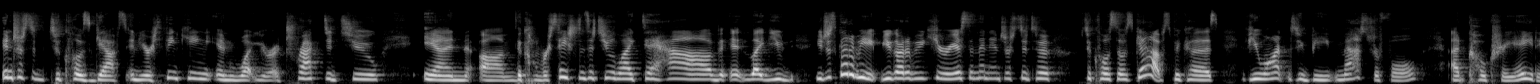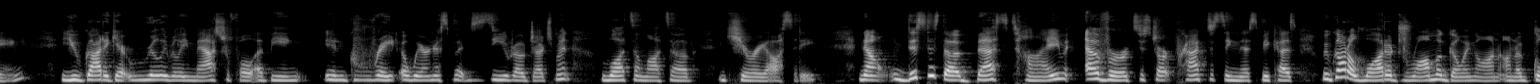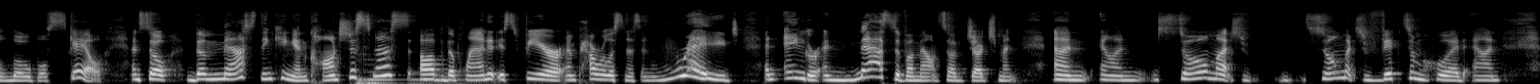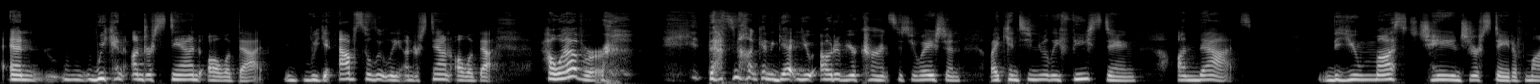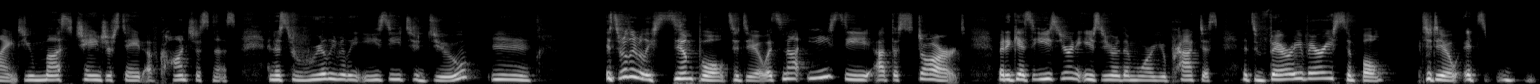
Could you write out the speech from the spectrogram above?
interested to close gaps in your thinking, in what you're attracted to, in um, the conversations that you like to have. It, like you, you just got to be, you got to be curious and then interested to to close those gaps because if you want to be masterful at co creating, you've got to get really, really masterful at being in great awareness, but zero judgment, lots and lots of curiosity. Now, this is the best time ever to start practicing this because we've got a lot of drama going on on a global scale. And so the mass thinking and consciousness of the planet is fear and powerlessness and rage and anger and massive amounts of judgment and, and so much so much victimhood and and we can understand all of that we can absolutely understand all of that however that's not going to get you out of your current situation by continually feasting on that you must change your state of mind. You must change your state of consciousness. And it's really, really easy to do. Mm, it's really, really simple to do. It's not easy at the start, but it gets easier and easier the more you practice. It's very, very simple to do. It's,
